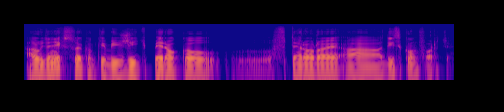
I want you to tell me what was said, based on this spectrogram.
ale ľudia nechcú ako keby žiť 5 rokov v terore a diskomforte.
